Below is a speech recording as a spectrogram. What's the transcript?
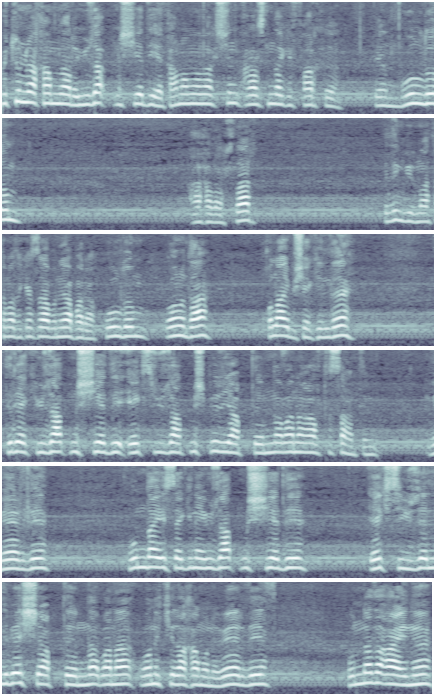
bütün rakamları 167'ye tamamlamak için arasındaki farkı ben buldum. Arkadaşlar dediğim gibi matematik hesabını yaparak buldum. Onu da kolay bir şekilde direkt 167 eksi 161 yaptığımda bana 6 santim verdi. Bunda ise yine 167 eksi 155 yaptığımda bana 12 rakamını verdi. Bunda da aynı.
